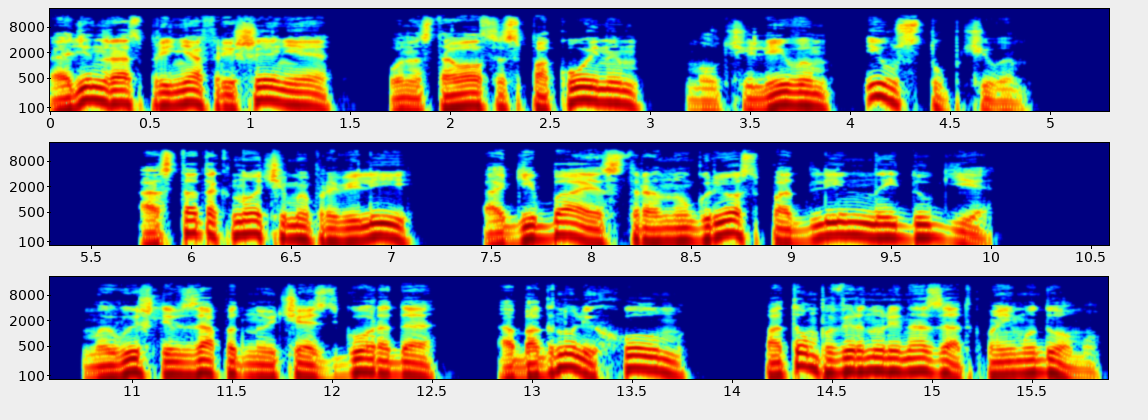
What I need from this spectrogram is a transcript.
Один раз приняв решение, он оставался спокойным, молчаливым и уступчивым. Остаток ночи мы провели, огибая страну грез по длинной дуге. Мы вышли в западную часть города, обогнули холм, потом повернули назад к моему дому.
